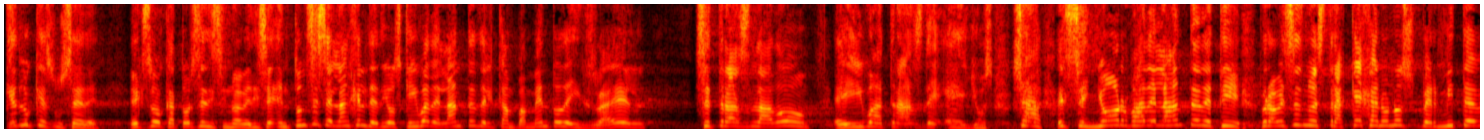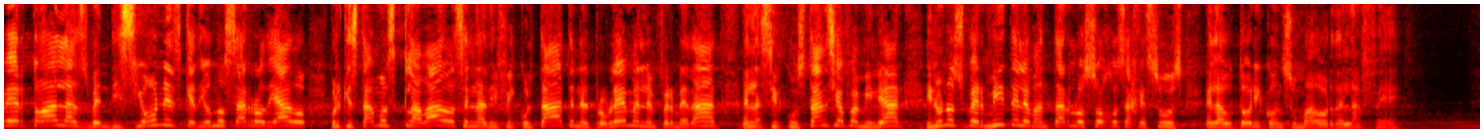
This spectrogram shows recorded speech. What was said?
¿qué es lo que sucede? Éxodo 14, 19 dice, entonces el ángel de Dios que iba delante del campamento de Israel, se trasladó e iba atrás de ellos. O sea, el Señor va delante de ti, pero a veces nuestra queja no nos permite ver todas las bendiciones que Dios nos ha rodeado, porque estamos clavados en la dificultad, en el problema, en la enfermedad, en la circunstancia familiar, y no nos permite levantar los ojos a Jesús, el autor y consumador de la fe.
